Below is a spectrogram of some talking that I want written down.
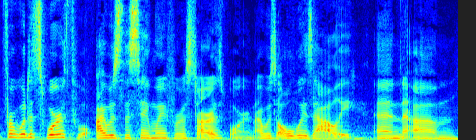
for what it's worth, I was the same way for A Star Is Born. I was always Allie, and um,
